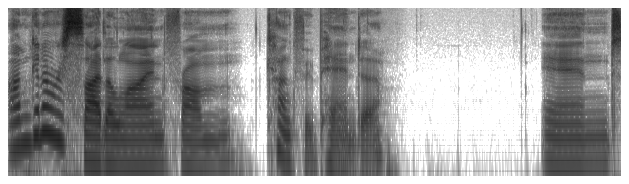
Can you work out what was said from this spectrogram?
I'm going to recite a line from Kung Fu Panda. And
